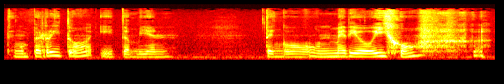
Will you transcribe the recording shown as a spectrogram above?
tengo un perrito y también tengo un medio hijo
